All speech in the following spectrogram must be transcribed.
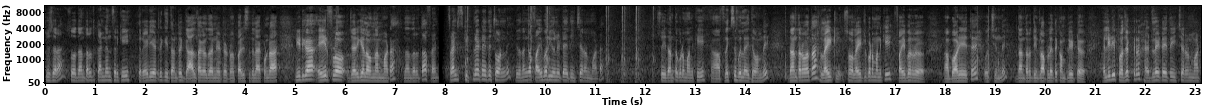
చూసారా సో దాని తర్వాత కండెన్సర్కి రేడియేటర్కి ఇదంటే గాలి తగలదు అనేటటువంటి పరిస్థితి లేకుండా నీట్గా ఎయిర్ ఫ్లో జరిగేలా ఉందన్నమాట. దాని తర్వాత ఫ్రంట్ ఫ్రంట్ స్కిట్ ప్లేట్ అయితే చూడండి. ఈ విధంగా ఫైబర్ యూనిట్ అయితే ఇచ్చారనమాట సో ఇదంతా కూడా మనకి ఫ్లెక్సిబుల్ అయితే ఉంది. దాని తర్వాత లైట్లు. సో లైట్లు కూడా మనకి ఫైబర్ బాడీ అయితే వచ్చింది. దాని తర్వాత దీని లోపల అయితే complete LED projector head light అయితే ఇచ్చారనమాట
